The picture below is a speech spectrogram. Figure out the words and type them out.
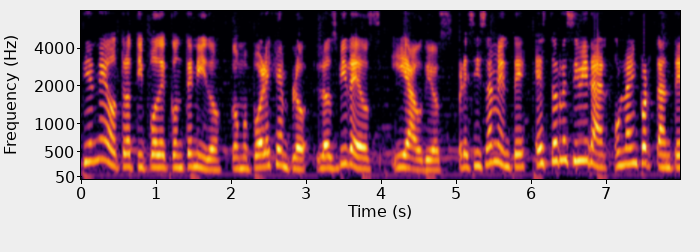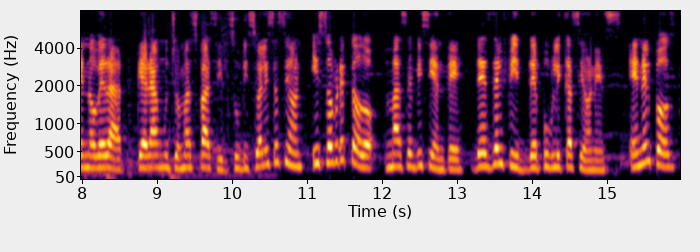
tiene otro tipo de contenido, como por ejemplo los videos y audios. Precisamente, estos recibirán una importante novedad que hará mucho más fácil su visualización y sobre todo más eficiente desde el feed de publicaciones. En el post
